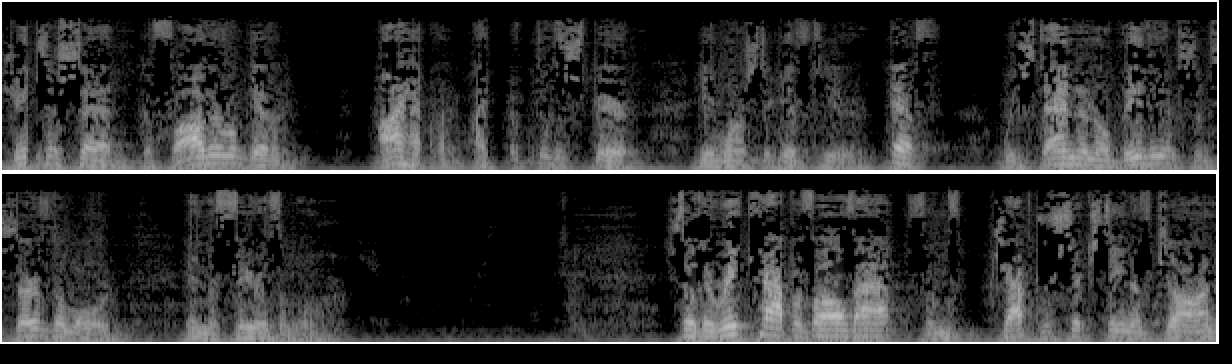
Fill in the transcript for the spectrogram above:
Jesus said, The Father will give it. I have it. I give it to the Spirit. He wants to give to you. If we stand in obedience and serve the Lord in the fear of the Lord. So, the recap of all that from chapter 16 of John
